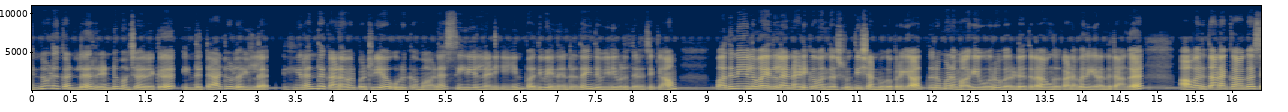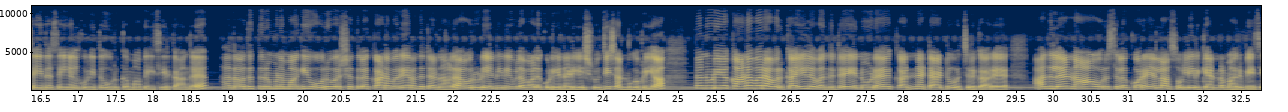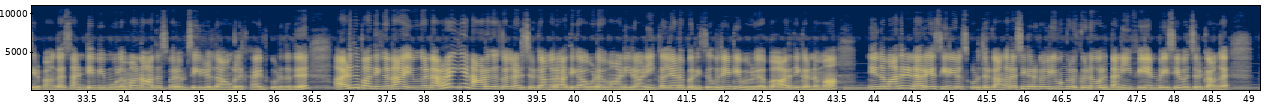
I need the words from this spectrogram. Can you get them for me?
என்னோட கண்ணில் ரெண்டு மச்சம் இருக்கு. இந்த டேட்டூவில் இல்லை இறந்த கணவர் பற்றிய உருக்கமான சீரியல் நடிகையின் பதிவு என்னன்றதை இந்த வீடியோவில் தெரிஞ்சுக்கலாம். பதினேழு வயதில் நடிக்க வந்த ஸ்ருதி சண்முகப்பிரியா, திருமணமாகி ஒரு வருடத்தில் அவங்க கணவர் இறந்துட்டாங்க. அவர் தனக்காக செய்த செயல் குறித்து உருக்கமா பேசியிருக்காங்க. அதாவது திருமணமாகி ஒரு வருஷத்துல கணவர் இறந்துட்டனால, அவருடைய நினைவுல வாழக்கூடிய நடிகை ஸ்ருதி சண்முகப்பிரியா, தன்னுடைய கணவர் அவர் கையில வந்துட்டு என்னோட கண்ணை டேட்டூ வச்சிருக்காரு. அதுல நான் ஒரு சில குறையெல்லாம் சொல்லியிருக்கேன்ற மாதிரி பேசியிருப்பாங்க. சன் டிவி மூலமா நாதஸ்வரம் சீரியல் தான் அவங்களுக்கு ஹைப் கொடுத்தது அடுத்து பார்த்தீங்கன்னா, இவங்க நிறைய நாடகங்கள் நடிச்சிருக்காங்க. ராதிகாவோட வாணி ராணி, கல்யாண பரிசு, விஜய் டிவியோட பாரதி கண்ணம்மா, இந்த மாதிரி நிறைய சீரியல்ஸ் கொடுத்துருக்காங்க ரசிகர்கள் இவங்களுக்குன்னு ஒரு தனி ஃபேன் பேஸே வச்சுருக்காங்க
